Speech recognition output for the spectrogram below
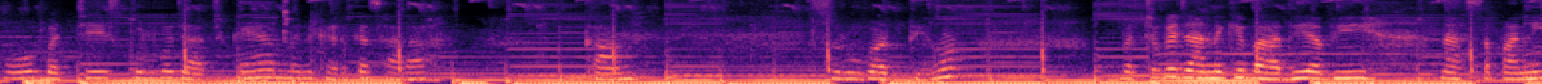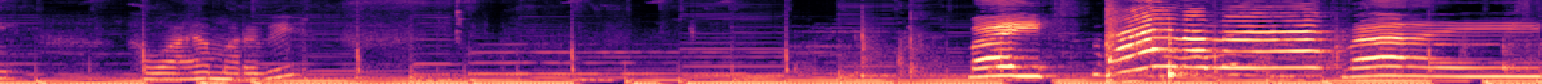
तो बच्चे स्कूल को जा चुके हैं। मैंने घर का सारा काम शुरू करती हूँ। बच्चों के जाने के बाद ही अभी नाश्ता पानी हुआ है हमारा भी। बाय बाय बाय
